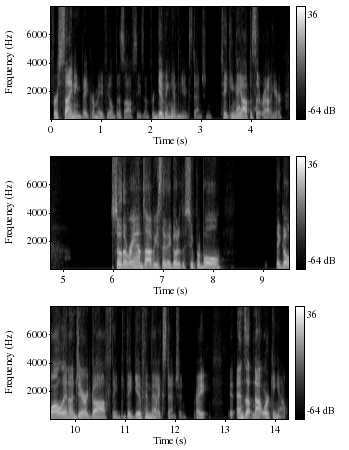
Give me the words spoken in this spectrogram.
for signing Baker Mayfield this offseason, for giving mm-hmm. him the extension, taking okay. the opposite route here. So the Rams, obviously, they go to the Super Bowl they go all in on Jared Goff. They they give him that extension, right? It ends up not working out.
